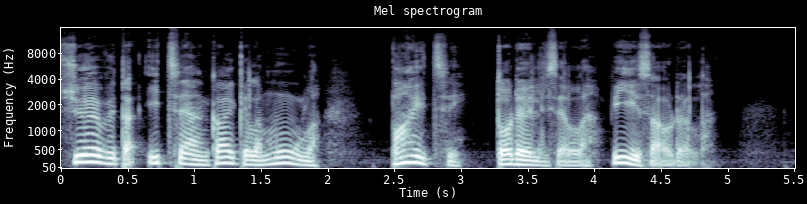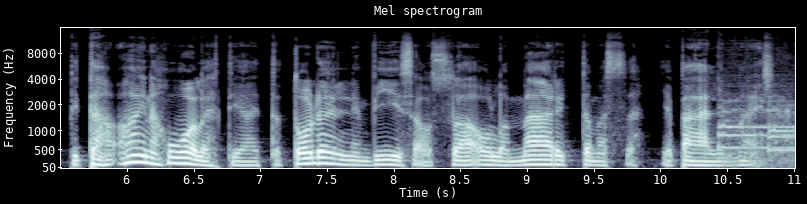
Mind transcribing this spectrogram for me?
syövytä itseään kaikella muulla, paitsi todellisella viisaudella. Pitää aina huolehtia, että todellinen viisaus saa olla määrittämässä ja päällimmäisenä.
